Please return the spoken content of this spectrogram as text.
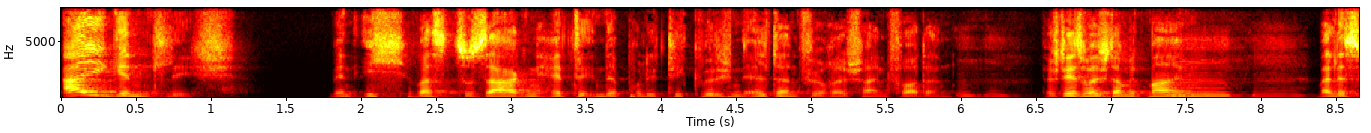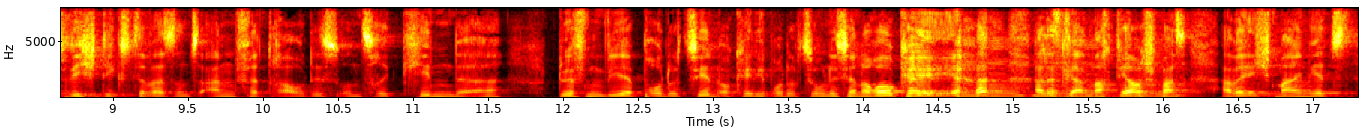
eigentlich, wenn ich was zu sagen hätte in der Politik, würde ich einen Elternführerschein fordern. Mhm. Verstehst du, was ich damit meine? Mhm. Weil das Wichtigste, was uns anvertraut ist, unsere Kinder dürfen wir produzieren. Okay, die Produktion ist ja noch okay. Ja? Alles klar, macht ja auch Spaß. Aber ich meine jetzt,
